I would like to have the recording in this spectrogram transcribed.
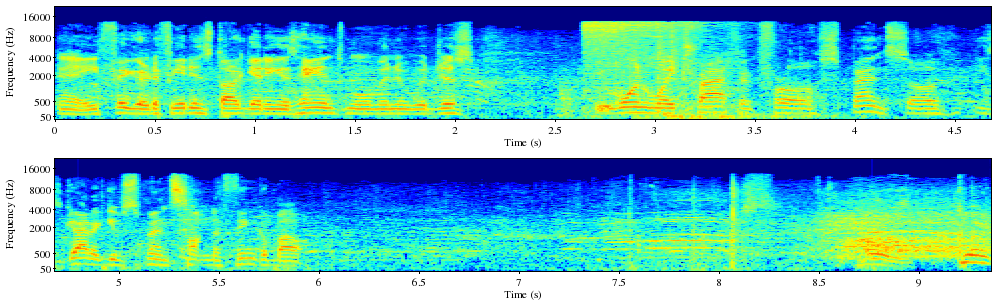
Yeah, he figured if he didn't start getting his hands moving, it would just be one-way traffic for Spence. So he's got to give Spence something to think about. Oh, good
